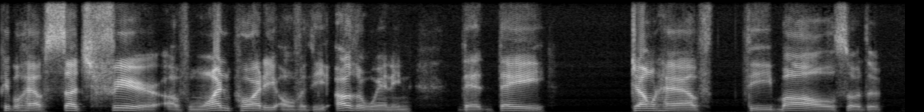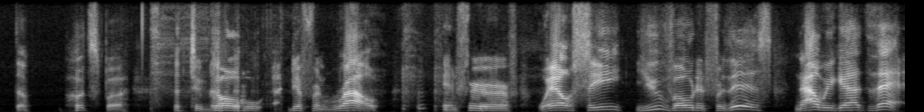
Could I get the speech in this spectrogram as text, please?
people have such fear of one party over the other winning that they don't have the balls or the the chutzpah to go a different route in fear of, well, see, you voted for this, now we got that.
